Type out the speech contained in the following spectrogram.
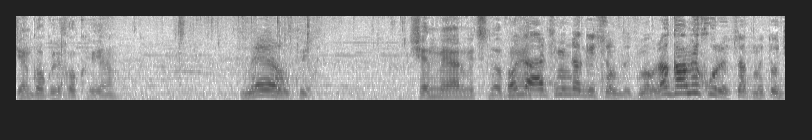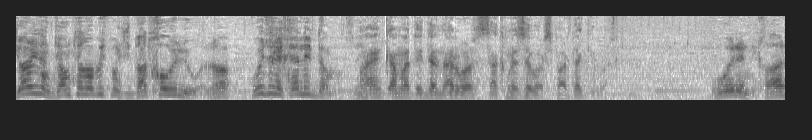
შენ გოგლიკო ქვია? მე ვქვია? შენ მე არ მიცნობ, ხო და მე არც მინდა გიცნობდეთ, მაგრამ რა გამიხურეთ საქმე, თუ ჯარიდან ჯამთელობის პონჩი დათხოვილი ვარ რა. ვიძლი ხელით დამახს. მაინ კამატიდან არ ვარ, საქმეზე ვარ, სპარტაკი ვარ. უერენი ხარ?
